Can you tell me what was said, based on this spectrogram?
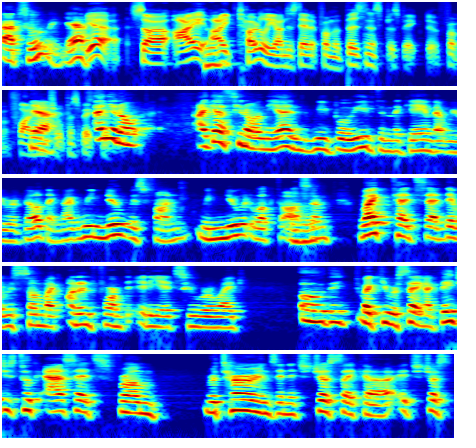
absolutely, yeah. yeah. So I Mm. I totally understand it from a business perspective, from a financial perspective. And you know, I guess you know, in the end, we believed in the game that we were building. Like we knew it was fun. We knew it looked awesome. Like Ted said, there was some like uninformed idiots who were like, "Oh, they like you were saying, like they just took assets from returns, and it's just like uh, it's just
